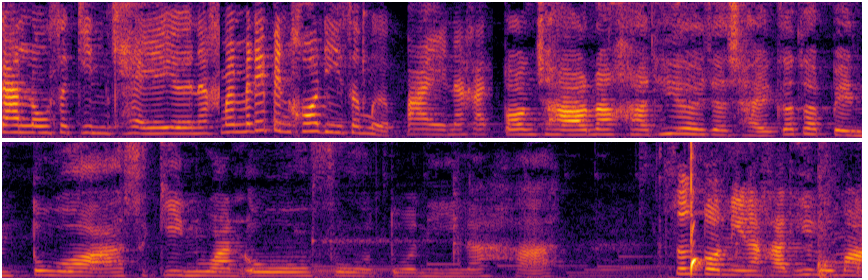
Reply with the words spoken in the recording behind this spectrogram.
การลงสกินแคร์เยอะๆนะคะมันไม่ได้เป็นข้อดีเสมอไปนะคะ ตอนเช้านะคะที่เอยจะใช้ก็จะเป็นตัวสกินวันโอโฟตัวนี้นะคะซึ่งตัวนี้นะคะที่รู้มา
